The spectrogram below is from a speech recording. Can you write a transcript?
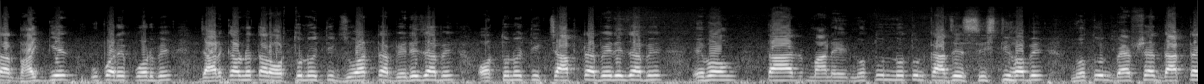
তার ভাগ্যের উপরে পড়বে, যার কারণে তার অর্থনৈতিক জোয়ারটা বেড়ে যাবে, অর্থনৈতিক চাপটা বেড়ে যাবে এবং তার মানে নতুন নতুন কাজের সৃষ্টি হবে, নতুন ব্যবসার দ্বারটা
